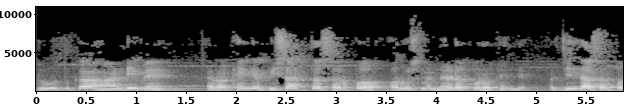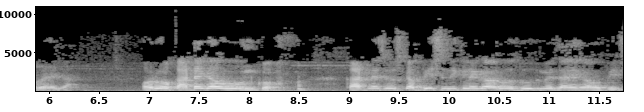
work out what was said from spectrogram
दूध का हांडी में रखेंगे, विषाक्त सर्प, और उसमें मेढक को रखेंगे, और ज़िंदा सर्प रहेगा। और वो काटेगा वो उनको। काटने से उसका विष निकलेगा और वो दूध में जाएगा वो विष।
